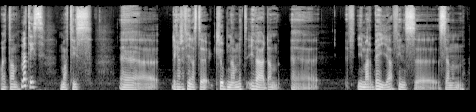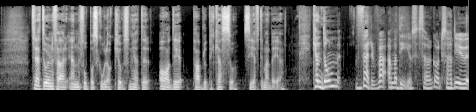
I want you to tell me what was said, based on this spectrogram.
vad hette han? Mattis. Mattis. Eh, det kanske finaste klubbnamnet i världen. Eh, I Marbella finns eh, sedan 30 år ungefär en fotbollsskola och klubb som heter AD Pablo Picasso CFD Marbella. Kan de värva Amadeus Sörgård så hade ju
